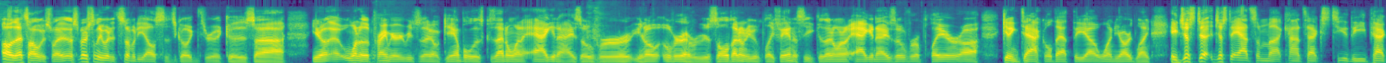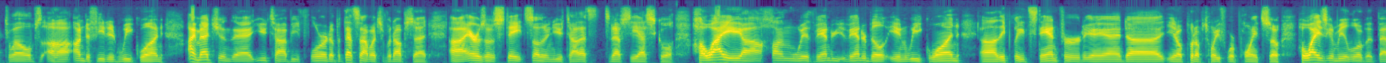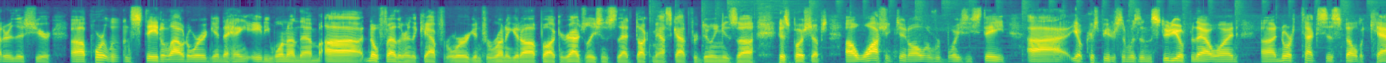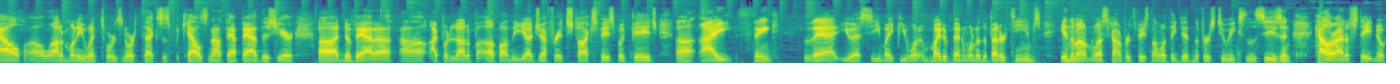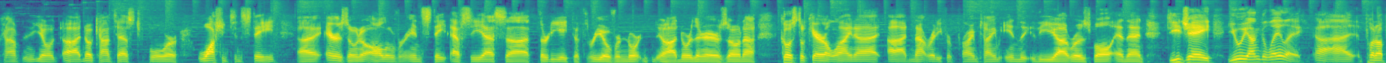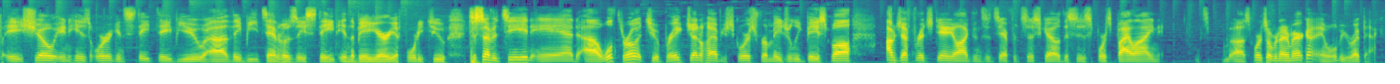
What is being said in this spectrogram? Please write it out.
Oh, that's always fun, especially when it's somebody else that's going through it. Because uh, you know, uh, one of the primary reasons I don't gamble is because I don't want to agonize over you know over every result. I don't even play fantasy because I don't want to agonize over a player uh, getting tackled at the uh, one yard line. Hey, just to, just to add some uh, context to the Pac-12's uh, undefeated Week One, I mentioned that Utah beat Florida, but that's not much of an upset. Arizona State, Southern Utah, that's an FCS school. Hawaii hung with Vander- Vanderbilt in week one. Uh, they played Stanford and uh, you know put up 24 points. So Hawaii is going to be a little bit better this year. Uh, Portland State allowed Oregon to hang 81 on them. Uh, no feather in the cap for Oregon for running it. Uh, congratulations to that Duck mascot for doing his uh, his push-ups. Washington all over Boise State. You know Chris Petersen was in the studio for that one. Uh, North Texas fell to Cal. Uh, a lot of money went towards North Texas, but Cal's not that bad this year. Uh, Nevada, uh, I put it out up, up on the uh, Jeff Rich Talks Facebook page. Uh, I think that USC might be one might have been one of the better teams in the Mountain West Conference based on what they did in the first two weeks of the season. Colorado State, no you know, no contest for Washington State. Uh, Arizona all over in-state FCS, uh, 38 to three over Norton, uh, Northern Arizona. Coastal Carolina uh, not ready for prime time in the the uh, Rose Bowl, and then DJ Uiagalelei uh, put up a show in his Oregon State debut. they beat San Jose State in the Bay Area, 42 to 17, and we'll throw it to a break. Jen will have your scores from Major League Baseball. I'm Jeff Rich. Daniel Ogden's in San Francisco. This is Sports Byline, uh, Sports Overnight America, and we'll be right back.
